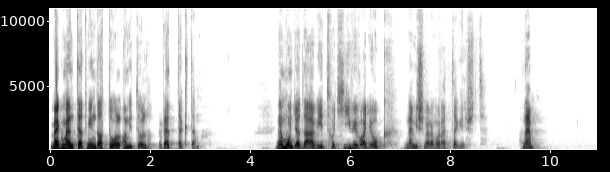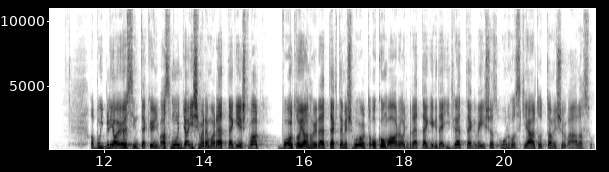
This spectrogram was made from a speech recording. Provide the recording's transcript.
megmentett mindattól, amitől rettegtem. Nem mondja Dávid, hogy hívő vagyok, nem ismerem a rettegést. Nem. A Biblia őszinte könyv. Azt mondja, ismerem a rettegést, volt, volt olyan, hogy rettegtem, és volt okom arra, hogy rettegjek, de így rettegve is az Úrhoz kiáltottam, és ő válaszolt.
